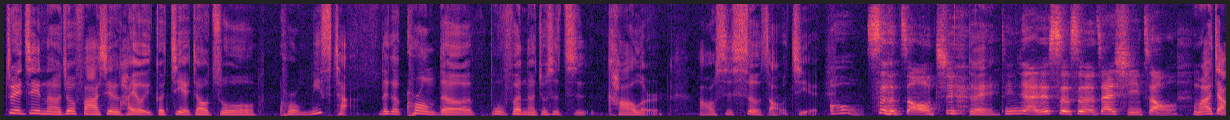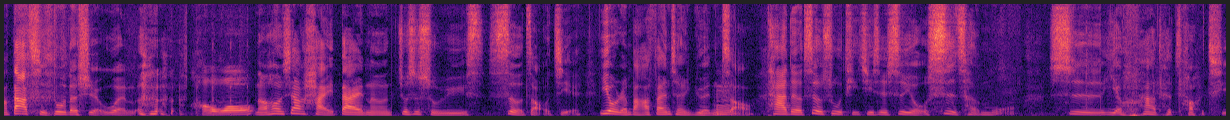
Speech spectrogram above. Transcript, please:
最近呢，就发现还有一个界叫做 Chromista，那个 Chrome 的部分呢，就是指 color，然后是色藻界。哦，色藻界，对，听起来是色色的在洗澡。我们要讲大尺度的学问了。好哦，然后像海带呢，就是属于色藻界，也有人把它翻成原藻。它的色素体其实是有四层膜，是演化的早期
